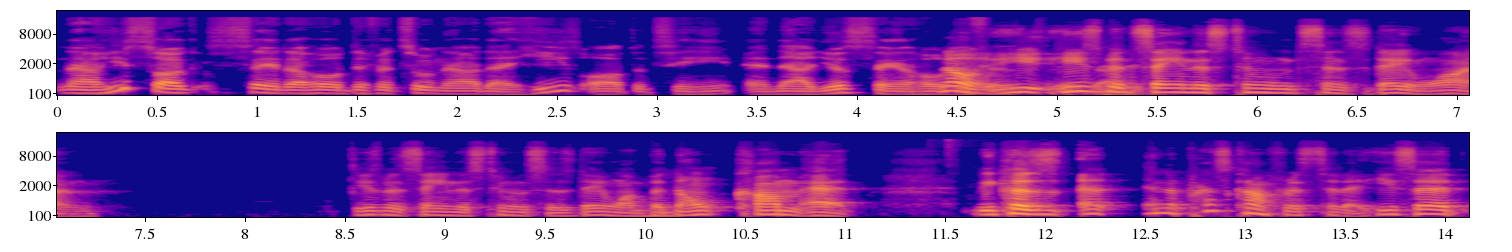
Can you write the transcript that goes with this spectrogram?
Now he's talking saying a whole different tune now that he's off the team, and now you're saying a whole. No, different he tune he's that been saying this tune since day one. He's been saying this tune since day one, but don't come at because at, in the press conference today, he said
